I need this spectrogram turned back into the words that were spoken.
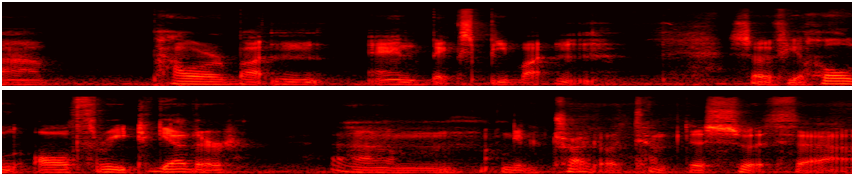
uh, power button, and Bixby button. So if you hold all three together, um, I'm going to try to attempt this with, uh,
